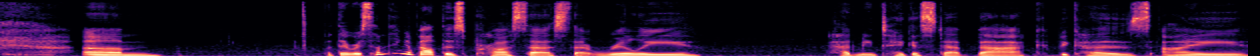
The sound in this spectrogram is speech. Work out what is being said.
um but there was something about this process that really had me take a step back because I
